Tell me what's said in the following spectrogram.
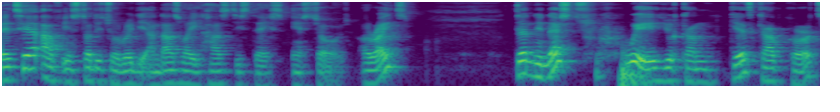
But here I've installed it already and that's why it has this text installed. All right. Then the next way you can get CapCut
